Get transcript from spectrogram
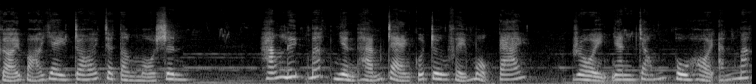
cởi bỏ dây trói cho tần mộ sinh. Hắn liếc mắt nhìn thảm trạng của trương phỉ một cái, rồi nhanh chóng thu hồi ánh mắt.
